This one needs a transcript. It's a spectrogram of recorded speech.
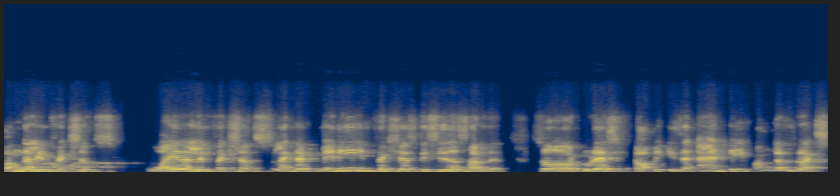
fungal infections, viral infections, like that many infectious diseases are there. So today's topic is the antifungal drugs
